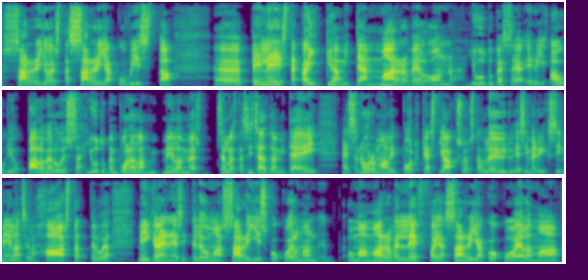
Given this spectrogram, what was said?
sarjoista, sarjakuvista, peleistä, kaikkea mitä Marvel on YouTubessa ja eri audiopalveluissa. YouTuben puolella meillä on myös sellaista sisältöä, mitä ei näissä normaali podcast-jaksoista löydy. Esimerkiksi meillä on siellä haastatteluja. Meikäläinen esittelee omaa sarjiskokoelmaa, omaa Marvel-leffa- ja sarjakokoelmaa.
